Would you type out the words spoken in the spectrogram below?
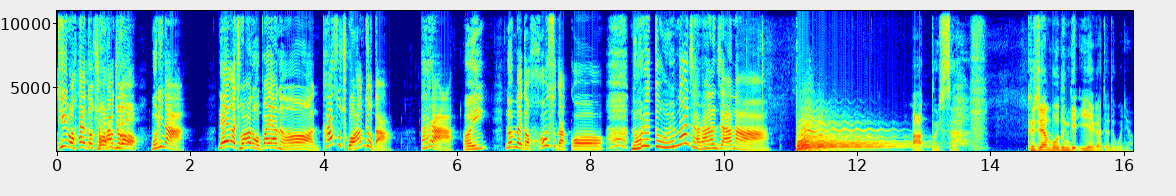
뒤로 해도 조항조. 조항조! 모리나, 내가 좋아하는 오빠야는 가수 조항조다. 봐라, 어이? 눈매도 호수 같고 노래 또 얼마 잘하는지 아나. 아뿔싸. 그제야 모든 게 이해가 되더군요.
